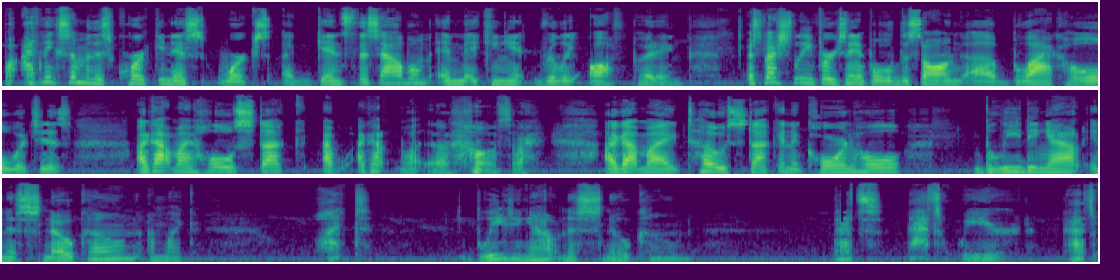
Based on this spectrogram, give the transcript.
but I think some of this quirkiness works against this album and making it really off-putting. Especially, for example, the song uh, "Black Hole," which is I got my hole stuck. I, I got what? Oh, sorry. I got my toe stuck in a cornhole, bleeding out in a snow cone. I'm like, what? Bleeding out in a snow cone? That's that's weird. That's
